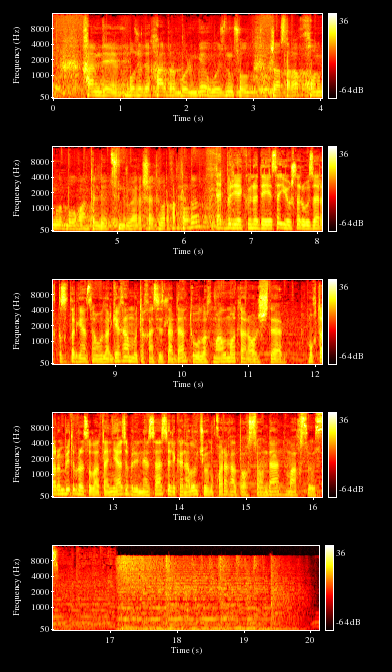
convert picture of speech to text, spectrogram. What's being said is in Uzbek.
Һәм де бұл жерде әрбір бөлімге өзінің сол жастарға қонымды болған тілде түсіндіруге айрықша qaratылды tadbir yakunida esa o'zlari qiziqtirgan savollarga ham mutaxassislardan to'liq ma'lumotlar olishdi. Muxtor umbetov rasululloh tanyazov renessans telekanali uchun qoraqalpog'istondan maxsus.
